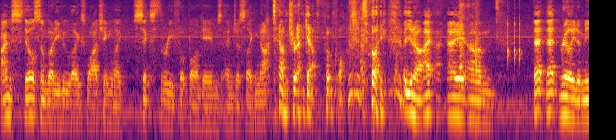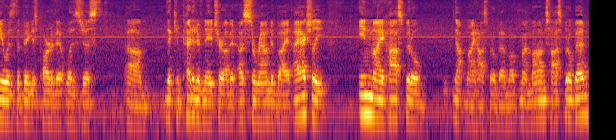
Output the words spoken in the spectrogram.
I'm still somebody who likes watching like six three football games and just like knockdown drag out football. so like you know, I I um, that that really to me was the biggest part of it was just um, the competitive nature of it. I was surrounded by it. I actually in my hospital, not my hospital bed, my, my mom's hospital bed.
